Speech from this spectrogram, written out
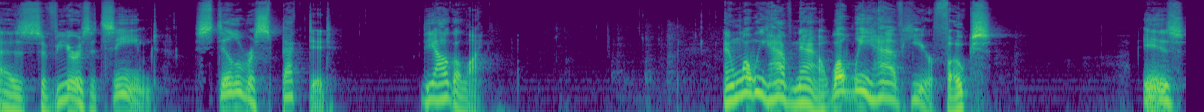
as severe as it seemed, still respected the algo line. And what we have now, what we have here, folks, is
